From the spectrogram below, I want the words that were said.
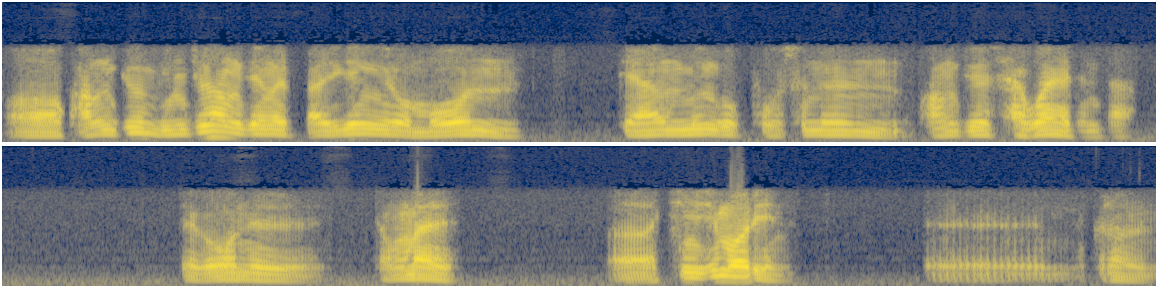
어, 광주 민주항쟁을 빨갱이로 모은 대한민국 보수는 광주에 사과해야 된다. 제가 오늘 정말, 어, 진심 어린, 에, 그런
